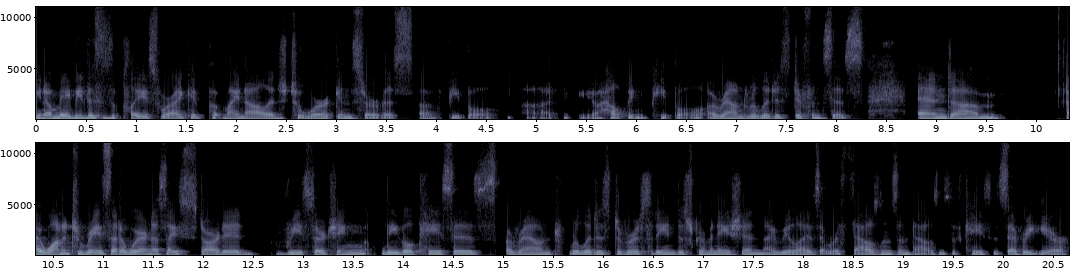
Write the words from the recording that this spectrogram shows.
you know, maybe this is a place where I could put my knowledge to work in service of people, uh, you know, helping people around religious differences. And um, I wanted to raise that awareness. I started researching legal cases around religious diversity and discrimination. I realized there were thousands and thousands of cases every year.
